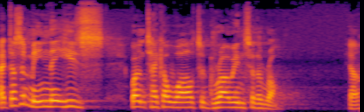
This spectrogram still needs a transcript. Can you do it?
it doesn't mean that he won't take a while to grow into the role. Yeah?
